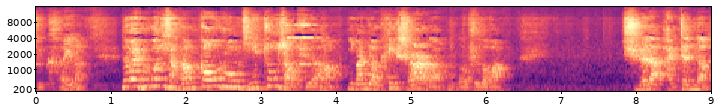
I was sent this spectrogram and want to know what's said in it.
就可以了。那么，如果你想当高中及中小学哈，一般叫 K 十二的老师的话，学的还真的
